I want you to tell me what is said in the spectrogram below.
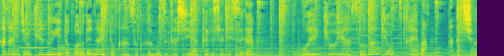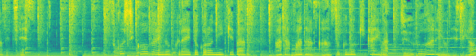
かなり条件のいいところでないと観測が難しい明るさですが望遠鏡や双眼鏡を使えば話は別です。少し郊外の暗いところに行けばまだまだ観測の機会は十分あるようですよ。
